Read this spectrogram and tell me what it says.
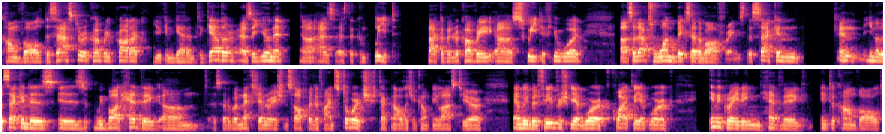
Commvault disaster recovery product. You can get them together as a unit, uh, as as the complete backup and recovery uh, suite, if you would. Uh, so that's one big set of offerings. The second, and you know, the second is is we bought Hedvig, um, sort of a next generation software defined storage technology company last year, and we've been feverishly at work, quietly at work, integrating Hedvig into Commvault,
